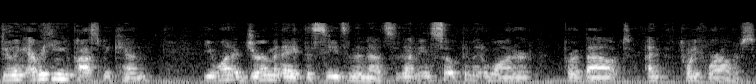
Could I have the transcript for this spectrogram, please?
doing everything you possibly can, you want to germinate the seeds in the nuts. So that means soak them in water for about 24 hours.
